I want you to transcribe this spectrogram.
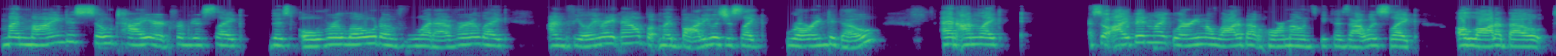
my mind is so tired from just like this overload of whatever like I'm feeling right now. But my body was just like roaring to go. And I'm like, so I've been like learning a lot about hormones because that was like a lot about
